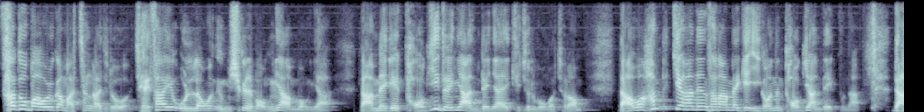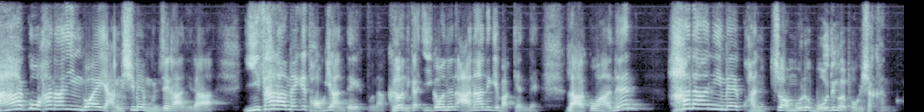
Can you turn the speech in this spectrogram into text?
사도 바울과 마찬가지로 제사에 올라온 음식을 먹냐 안 먹냐, 남에게 덕이 되냐 안 되냐의 기준을 본 것처럼 나와 함께 하는 사람에게 이거는 덕이 안 되겠구나. 나하고 하나님과의 양심의 문제가 아니라 이 사람에게 덕이 안 되겠구나. 그러니까 이거는 안 하는 게 맞겠네. 라고 하는 하나님의 관점으로 모든 걸 보기 시작하는 거예요.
